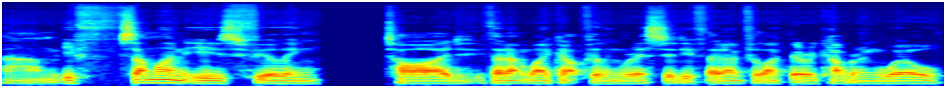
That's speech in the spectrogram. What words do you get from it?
Um, if someone is feeling tired, if they don't wake up feeling rested, if they don't feel like they're recovering well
